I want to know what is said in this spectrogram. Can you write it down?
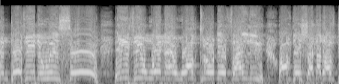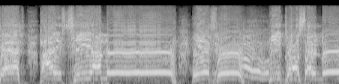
And David will say, even when I walk through the valley of the shadow of death, I fear no evil because I know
